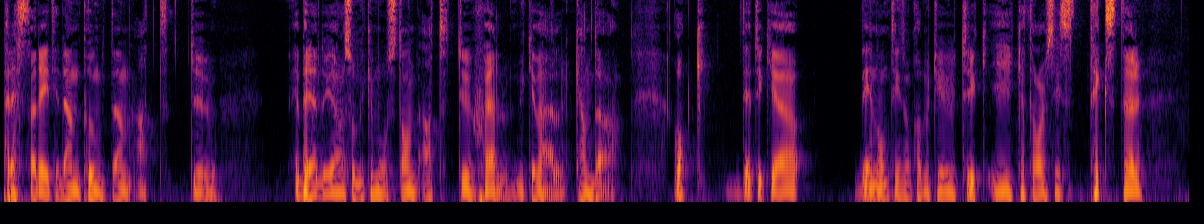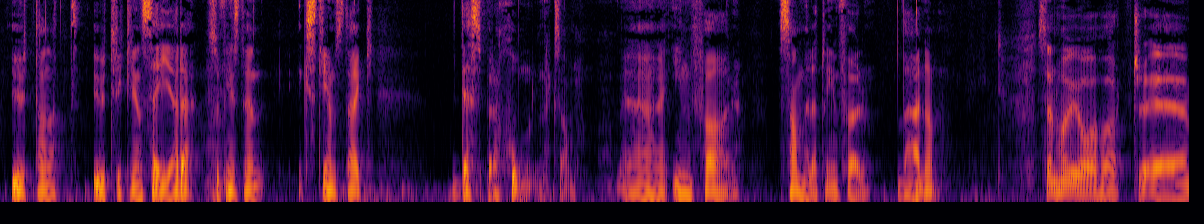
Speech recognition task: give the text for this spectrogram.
pressar dig till den punkten att du är beredd att göra så mycket motstånd att du själv mycket väl kan dö. Och det tycker jag, det är någonting som kommer till uttryck i Catharsis texter utan att uttryckligen säga det. Så finns det en extremt stark desperation liksom, eh, inför samhället och inför världen. Sen har jag hört eh,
